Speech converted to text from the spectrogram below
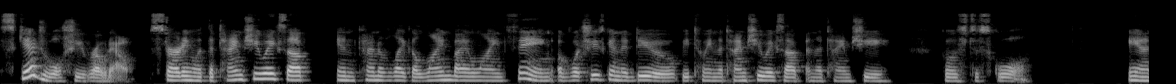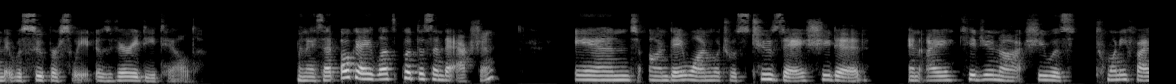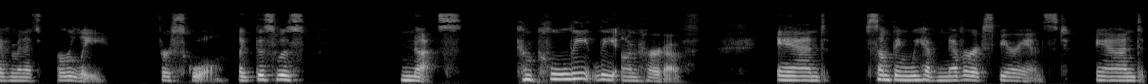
schedule she wrote out, starting with the time she wakes up and kind of like a line by line thing of what she's going to do between the time she wakes up and the time she goes to school. And it was super sweet. It was very detailed. And I said, okay, let's put this into action. And on day one, which was Tuesday, she did. And I kid you not, she was 25 minutes early for school. Like this was nuts, completely unheard of. And something we have never experienced. And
